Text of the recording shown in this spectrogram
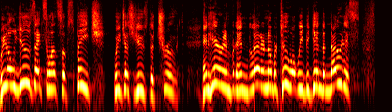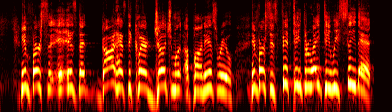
We don't use excellence of speech, we just use the truth. And here in, in letter number two, what we begin to notice in verse is that God has declared judgment upon Israel. In verses 15 through 18, we see that.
